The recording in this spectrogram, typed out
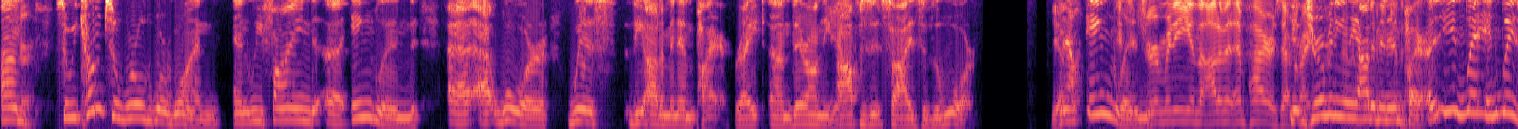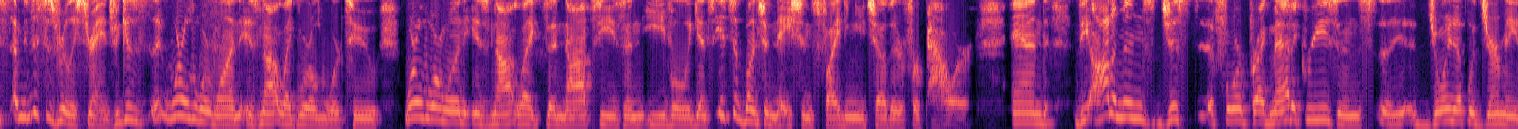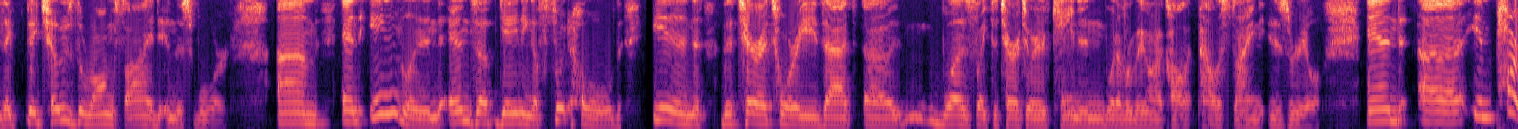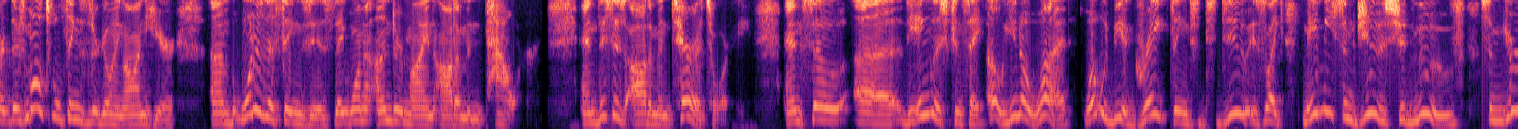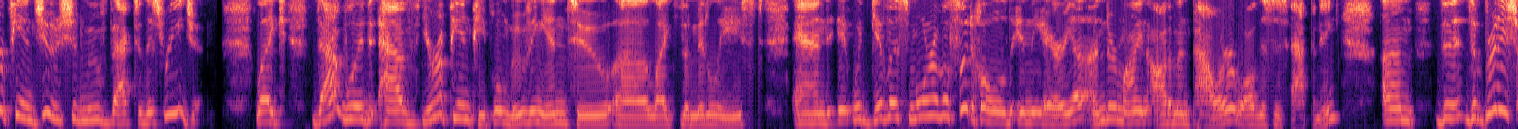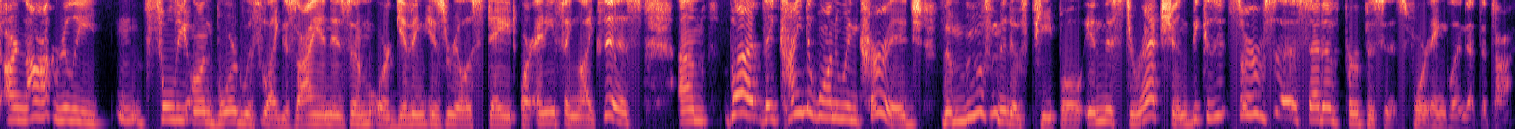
Um, sure. So we come to World War One, and we find uh, England uh, at war with the Ottoman Empire. Right, um, they're on the yes. opposite sides of the war. Yep. Now, England, it's Germany and the Ottoman Empire, is that yeah, right? Germany and the Ottoman Empire. In, in ways, I mean, this is really strange because World War One is not like World War Two. World War One is not like the Nazis and evil against. It's a bunch of nations fighting each other for power, and the Ottomans just for pragmatic reasons uh, join up with Germany. They they chose the wrong side in this war, um, and England ends up gaining a foothold in the territory that uh, was like the territory of Canaan, whatever we want to call it, Palestine, Israel. And uh, in part, there's multiple things that are going on here. Um, but one of the things is they want to undermine Ottoman power. And this is Ottoman territory. And so uh, the English can say, oh, you know what? What would be a great thing to, to, do is like maybe some Jews should move, some European Jews should move back to this region. Like that would have European people moving into uh, like the Middle East, and it would give us more of a foothold in the area, undermine Ottoman power while this is happening. Um, the the British are not really mm, fully on board with like Zionism or giving Israel a state or anything like this, um, but they kind of want to encourage the movement of people in this direction because it serves a set of purposes for England at the time.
